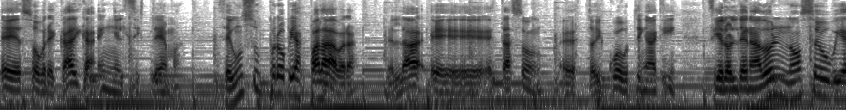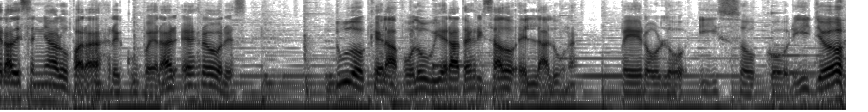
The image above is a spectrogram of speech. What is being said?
eh, sobrecarga en el sistema. Según sus propias palabras, ¿verdad? estas son, estoy quoting aquí, si el ordenador no se hubiera diseñado para recuperar errores, dudo que el Apolo hubiera aterrizado en la luna. Pero lo hizo Corillo.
